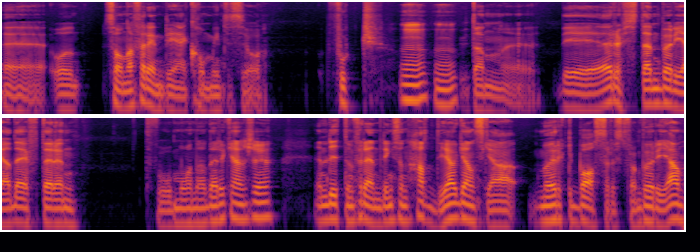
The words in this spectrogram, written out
eh, och sådana förändringar kom inte så fort utan eh, det, rösten började efter en två månader kanske. En liten förändring. Sen hade jag ganska mörk basröst från början.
